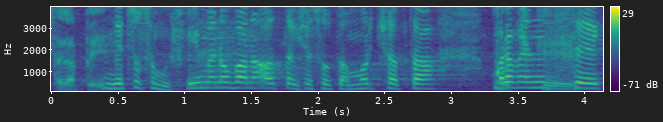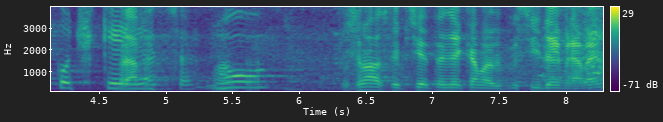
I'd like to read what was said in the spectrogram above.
terapii. Něco jsem už vyjmenovala, takže jsou tam morčata, mravenci, kočky. Mravence No, Prosím vás, vy přijete někam a vypustíte jim mraven?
